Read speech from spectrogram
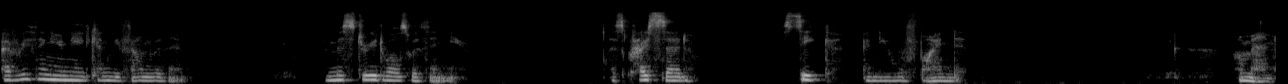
Everything you need can be found within. The mystery dwells within you. As Christ said, seek and you will find it. Amen.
